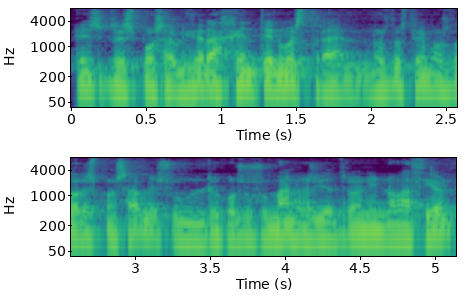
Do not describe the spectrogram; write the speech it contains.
es responsabilizar a gente nuestra. Nosotros tenemos dos responsables, un en recursos humanos y otro en innovación,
